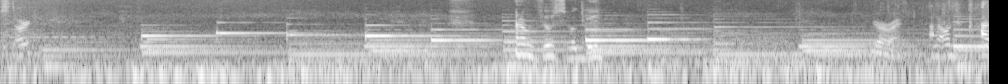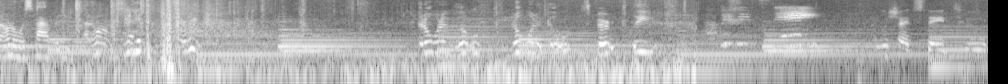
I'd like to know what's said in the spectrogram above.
Start. I don't feel so good. Don't. I don't know what's happening. I don't know. Hurry. I don't want to go. I don't want to go. Sir, please. I wish you'd stay. I wish I'd stayed too.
